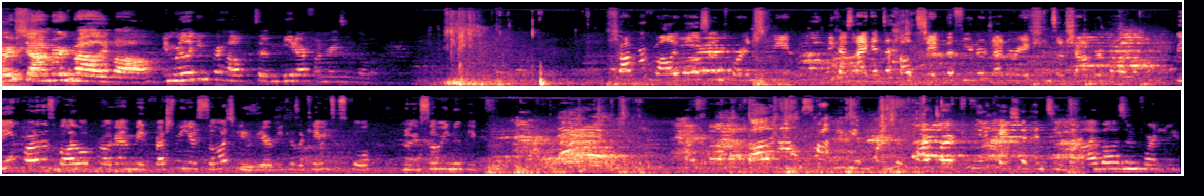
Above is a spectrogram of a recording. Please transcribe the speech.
Schaumburg Volleyball. And we're looking for help to meet our fundraising goal. Schaumburg Volleyball is important to me because I get to help shape the future generations of Schaumburg Volleyball. Being part of this volleyball program made freshman year so much easier because I came into school knowing so many new people. Volleyball has taught me the importance of hard work, communication, and teamwork. Volleyball is important to me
